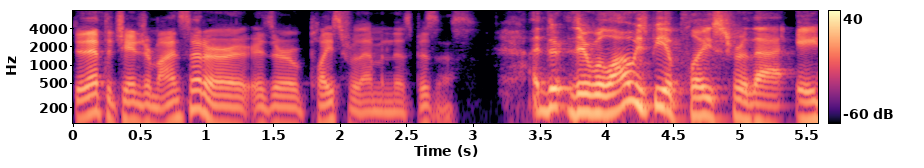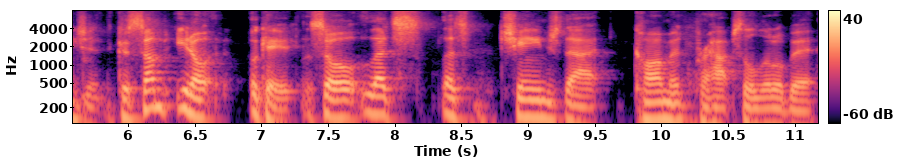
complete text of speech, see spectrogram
do they have to change their mindset or is there a place for them in this business? Uh, there, there will always be a place for that agent because some you know okay so let's let's change that comment perhaps a little bit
